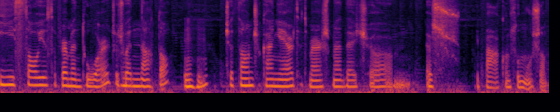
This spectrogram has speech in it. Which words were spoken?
i sojës së fermentuar, që quhet natto. Mhm. Mm që thonë që ka një erë të tmerrshme dhe që është i pakonsumueshëm.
